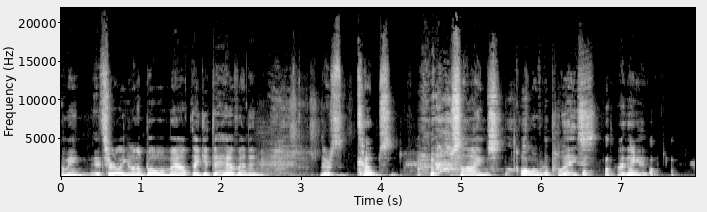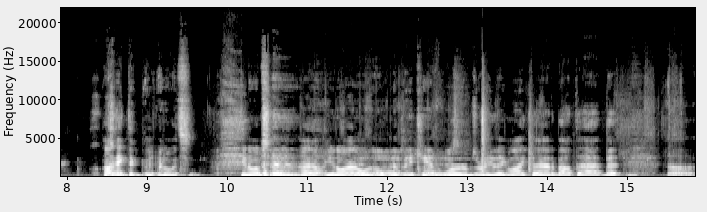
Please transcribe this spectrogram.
I mean, it's really going to bum them out. They get to heaven and there's Cubs signs all over the place. I think it. I think that you know it's. You know what I'm saying? I don't. You know I don't want to open up any can of worms or anything like that about that. But uh,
